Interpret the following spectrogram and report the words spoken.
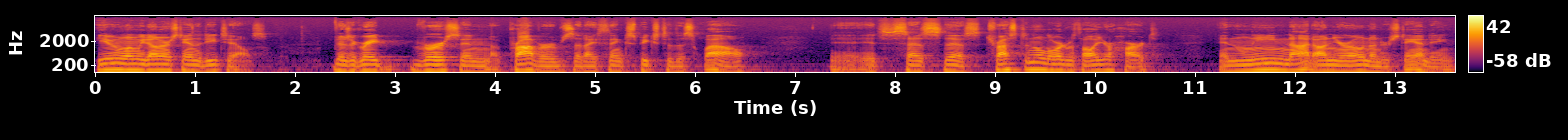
even when we don't understand the details. There's a great verse in uh, Proverbs that I think speaks to this well. It says this Trust in the Lord with all your heart, and lean not on your own understanding.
